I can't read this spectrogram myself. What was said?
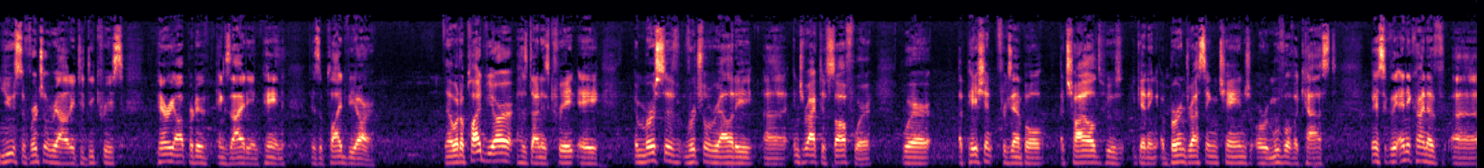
use of virtual reality to decrease perioperative anxiety and pain is Applied VR. Now, what Applied VR has done is create a immersive virtual reality uh, interactive software where a patient, for example, a child who's getting a burn dressing change or removal of a cast, basically any kind of uh,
